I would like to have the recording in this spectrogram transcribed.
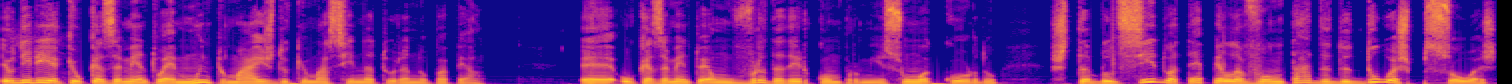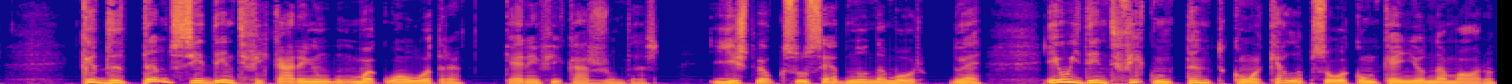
Eu diria que o casamento é muito mais do que uma assinatura no papel. É, o casamento é um verdadeiro compromisso, um acordo estabelecido até pela vontade de duas pessoas que, de tanto se identificarem uma com a outra, querem ficar juntas. E isto é o que sucede no namoro, não é? Eu identifico-me tanto com aquela pessoa com quem eu namoro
